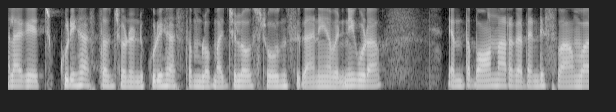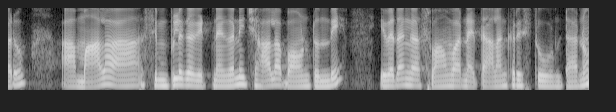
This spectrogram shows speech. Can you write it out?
అలాగే కుడిహస్తం చూడండి. కుడిహస్తంలో మధ్యలో స్టోన్స్ కానీ అవన్నీ కూడా ఎంత బాగున్నారు కదండి స్వామివారు. ఆ మాల సింపుల్గా కట్టినా కానీ చాలా బాగుంటుంది. ఈ విధంగా స్వామివారిని అయితే అలంకరిస్తూ ఉంటాను.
